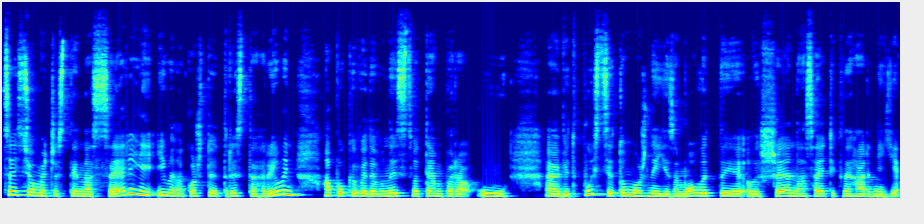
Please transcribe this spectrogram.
Це сьома частина серії, і вона коштує 300 гривень. А поки видавництво темпера у е, відпустці, то можна її замовити лише на сайті книгарні є.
